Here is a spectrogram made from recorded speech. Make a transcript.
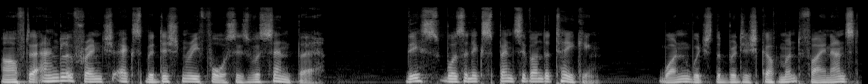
after Anglo-French expeditionary forces were sent there. This was an expensive undertaking, one which the British government financed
